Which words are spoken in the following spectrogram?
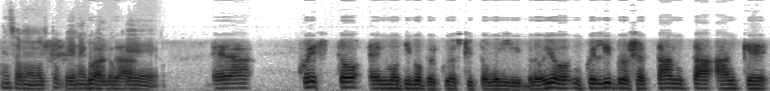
insomma molto bene Guarda, quello che... Era questo è il motivo per cui ho scritto quel libro. Io in quel libro c'è tanta anche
